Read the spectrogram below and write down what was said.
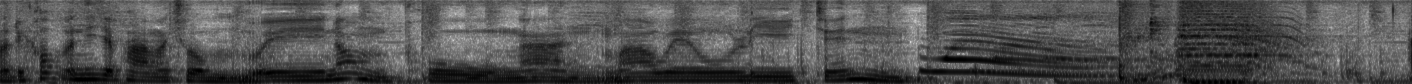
วัสดีครับ วันนี้จะพามาชมเวนอมผูงาน Marvel Legend ว้าวไอ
